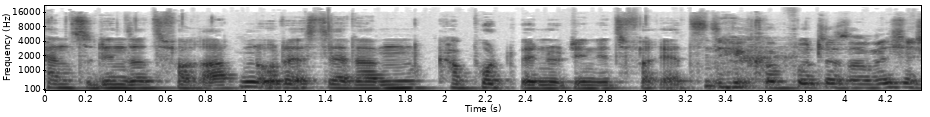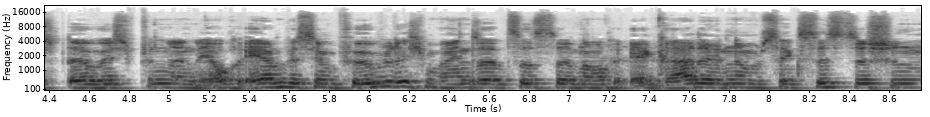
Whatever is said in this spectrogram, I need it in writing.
Kannst du den Satz verraten oder ist der dann kaputt, wenn du den jetzt verrätst? Nee, kaputt ist er nicht. Ich glaube, ich bin dann auch eher ein bisschen pöbelig. Mein Satz ist dann auch eher gerade in einem sexistischen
